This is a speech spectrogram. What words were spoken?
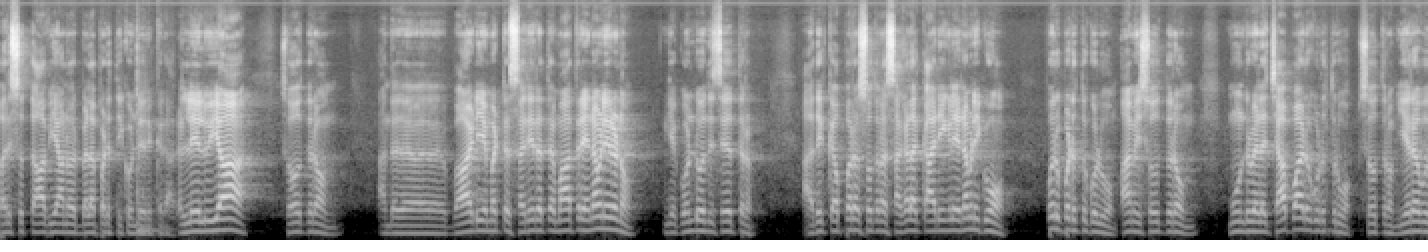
பரிசுத்தாவியானவர் பலப்படுத்தி கொண்டு இருக்கிறார் அல்லேலுயா. சோத்திரம். அந்த பாடியை மட்டும் சரீரத்தை மாத்திரம் என்ன பண்ணிடணும் இங்கே கொண்டு வந்து சேர்த்துறோம் அதுக்கப்புறம் சோத்திரம் சகல காரியங்களை என்ன பண்ணிக்குவோம்? பொறுப்படுத்திக் கொள்வோம். ஆமை சோத்திரம். மூன்று வேளை சாப்பாடு கொடுத்துருவோம். சோத்திரம். இரவு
